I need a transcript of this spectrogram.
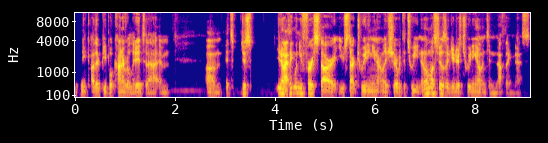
I think other people kind of related to that. And um it's just you know, I think when you first start, you start tweeting, you're not really sure what to tweet, and it almost feels like you're just tweeting out into nothingness,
